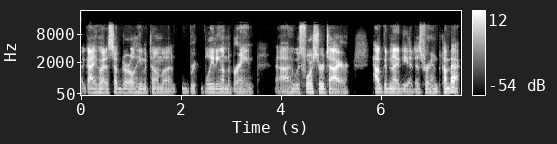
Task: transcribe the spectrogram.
a guy who had a subdural hematoma bleeding on the brain, uh, who was forced to retire. How good an idea it is for him to come back.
